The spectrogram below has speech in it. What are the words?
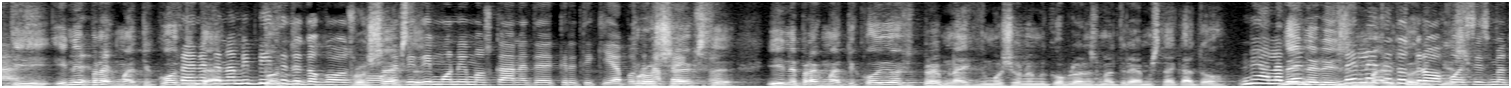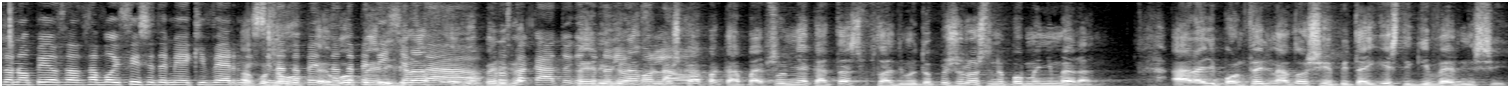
Αυτή είναι η πραγματικότητα. Φαίνεται να μην πείθετε τον κόσμο, Προσέξτε. επειδή μονίμως κάνετε κριτική από Προσέξτε. την απέξω. Είναι πραγματικό ή όχι πρέπει να έχει δημοσιονομικό πλεόνασμα 3,5%. Ναι, αλλά δεν, δεν, δεν λέτε τον τρόπο εσείς με τον οποίο θα, θα βοηθήσετε μια κυβέρνηση Ακούς, να, εγώ, τα, να τα πετύχει αυτά προς τα κάτω για τον ελληνικό λαό. ΚΚΕ μια κατάσταση που θα αντιμετωπίσει όλο την επόμενη μέρα. Άρα λοιπόν θέλει να δώσει επιταγή στην κυβέρνηση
